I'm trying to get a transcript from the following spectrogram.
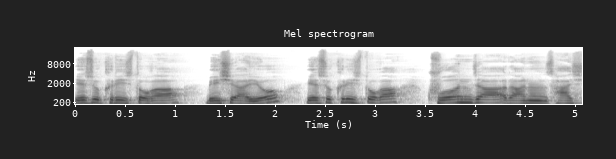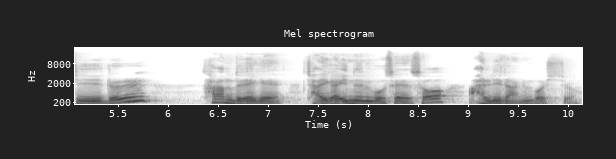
예수 그리스도가 메시아요, 예수 그리스도가 구원자라는 사실을 사람들에게 자기가 있는 곳에서 알리라는 것이죠.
